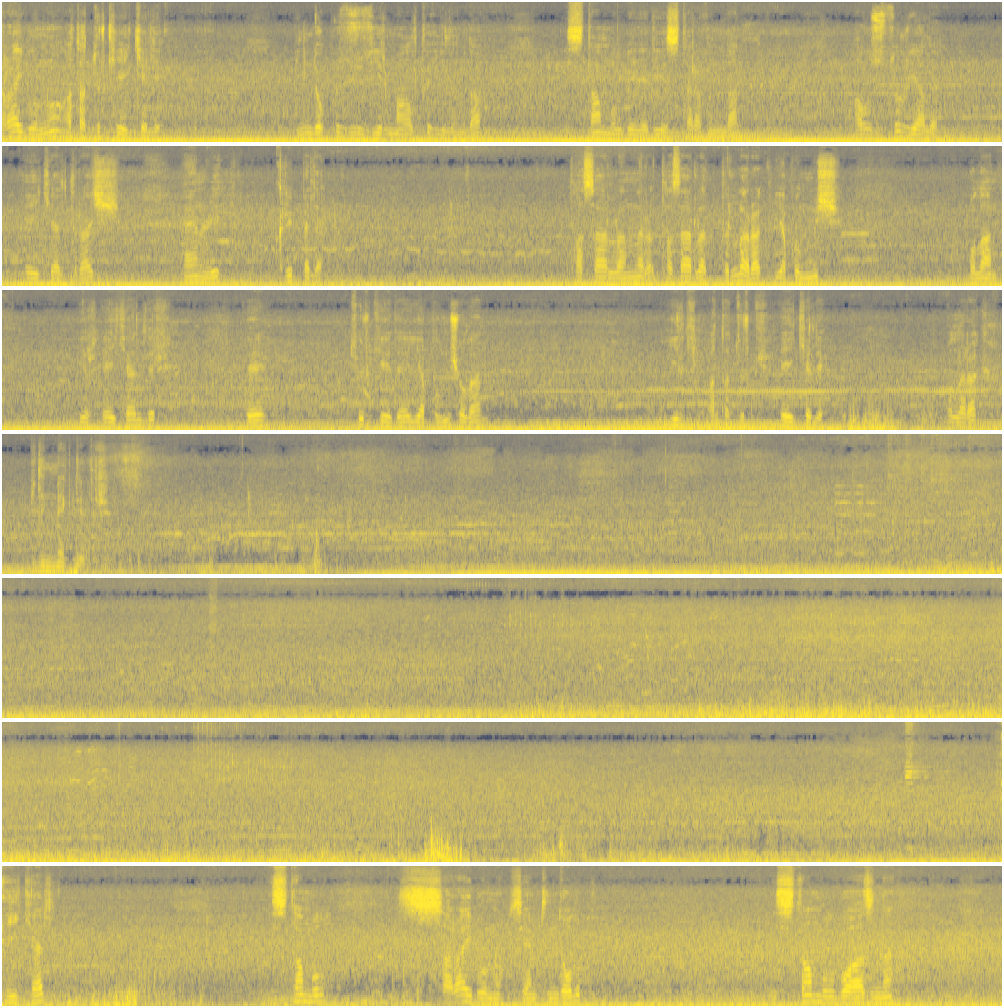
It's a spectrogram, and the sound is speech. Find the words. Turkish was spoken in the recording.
Sarayburnu Atatürk heykeli. 1926 yılında İstanbul Belediyesi tarafından Avusturyalı heykeltıraş Henrik Krippel'e tasarlattırılarak yapılmış olan bir heykeldir ve Türkiye'de yapılmış olan ilk Atatürk heykeli olarak bilinmektedir. Heykel İstanbul Sarayburnu semtinde olup İstanbul Boğazı'na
